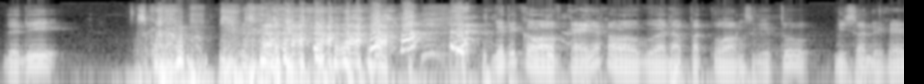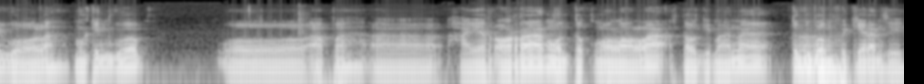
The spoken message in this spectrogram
Jadi sekarang? Jadi kalau kayaknya kalau gue dapat uang segitu bisa deh kayak gue olah. Mungkin gue oh apa eh, hire orang untuk ngelola atau gimana itu gue belum pikiran sih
